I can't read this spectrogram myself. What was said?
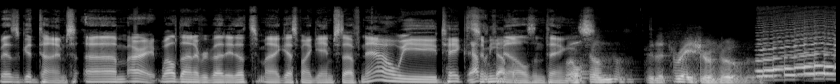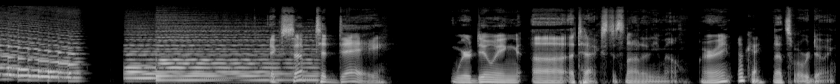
it was good times. Um, all right, well done, everybody. That's my, I guess, my game stuff. Now we take That some was tough. emails and things. Welcome to the treasure room. Except today, we're doing uh, a text. It's not an email. All right. Okay. That's what we're doing.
